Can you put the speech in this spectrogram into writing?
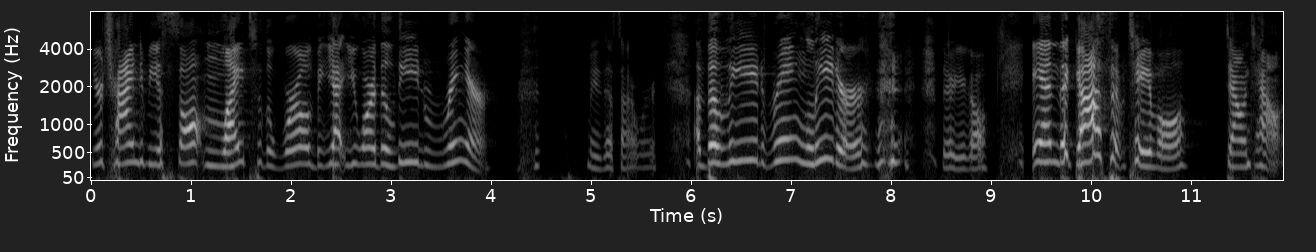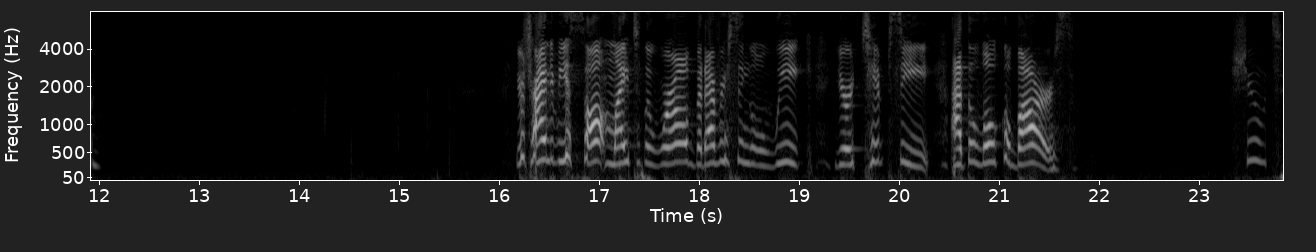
You're trying to be a salt and light to the world, but yet you are the lead ringer. Maybe that's not a word. The lead ring leader. there you go. And the gossip table downtown. You're trying to be a salt and light to the world, but every single week you're tipsy at the local bars. Shoot.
